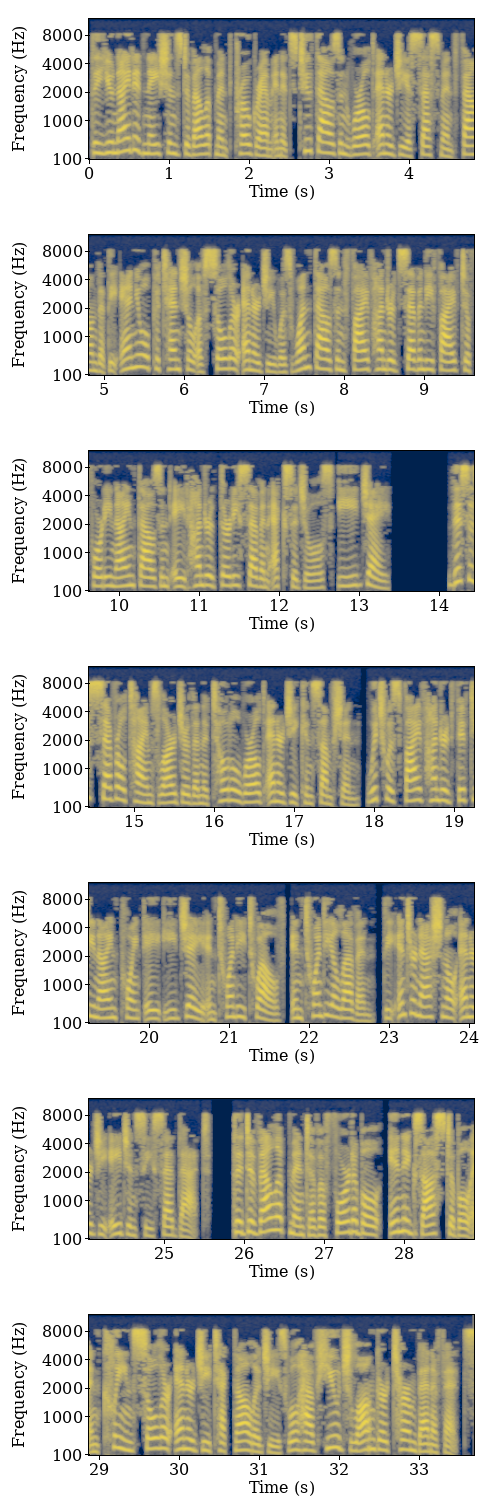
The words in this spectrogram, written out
The United Nations Development Programme in its 2000 World Energy Assessment found that the annual potential of solar energy was 1,575 to 49,837 exajoules (EJ). This is several times larger than the total world energy consumption, which was 559.8 EJ in 2012. In 2011, the International Energy Agency said that the development of affordable, inexhaustible and clean solar energy technologies will have huge longer-term benefits.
